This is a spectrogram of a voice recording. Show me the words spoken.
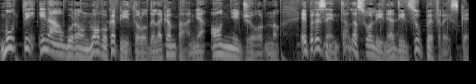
Mutti inaugura un nuovo capitolo della campagna Ogni giorno e presenta la sua linea di zuppe fresche,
